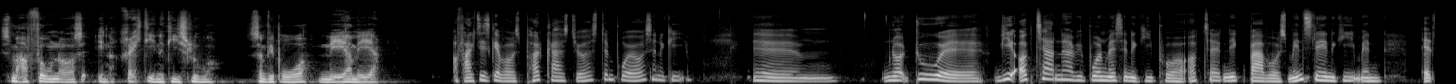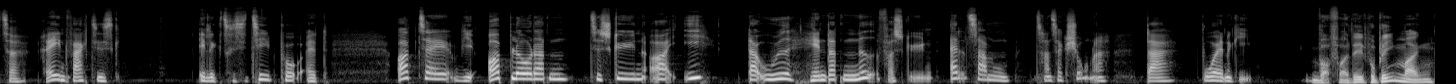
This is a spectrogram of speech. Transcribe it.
smartphone også en rigtig energisluger, som vi bruger mere og mere. Og faktisk er vores podcast jo også, den bruger også energi. Øh, når du, øh, vi optager den her, vi bruger en masse energi på at optage den, ikke bare vores menneskelige energi, men altså rent faktisk elektricitet på at optage. Vi uploader den til skyen, og I derude henter den ned fra skyen. Alt sammen transaktioner, der bruger energi. Hvorfor er det et problem, Marken?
